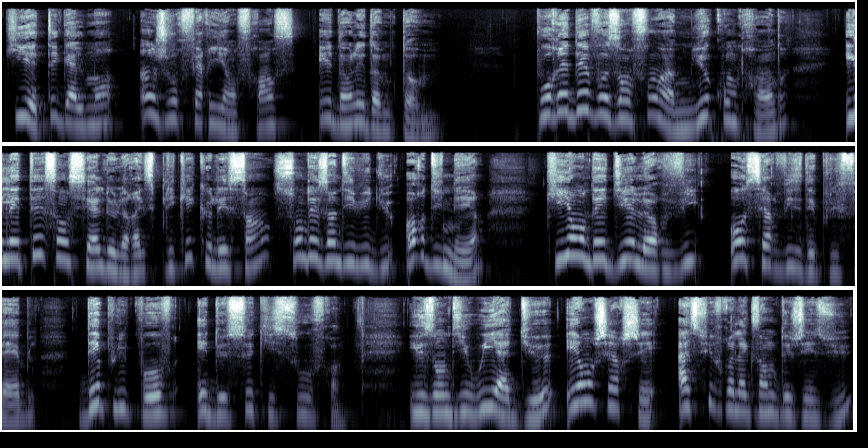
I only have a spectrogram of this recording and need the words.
qui est également un jour férié en France et dans les dom-toms. Pour aider vos enfants à mieux comprendre, il est essentiel de leur expliquer que les saints sont des individus ordinaires qui ont dédié leur vie au service des plus faibles, des plus pauvres et de ceux qui souffrent. Ils ont dit oui à Dieu et ont cherché à suivre l'exemple de Jésus,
